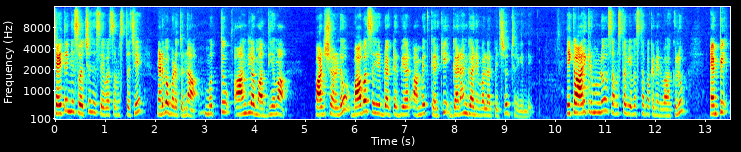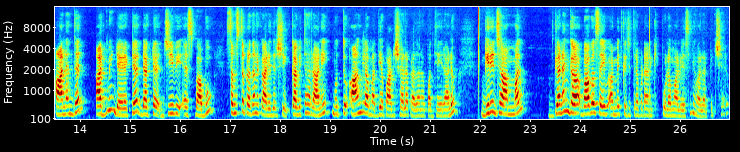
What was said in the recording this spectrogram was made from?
చైతన్య స్వచ్ఛంద సేవా సంస్థచే నడపబడుతున్న ముత్తు ఆంగ్ల మాధ్యమ పాఠశాలలో బాబాసాహెబ్ డాక్టర్ బిఆర్ అంబేద్కర్కి ఘనంగా నివాళులర్పించడం జరిగింది. ఈ కార్యక్రమంలో సంస్థ వ్యవస్థాపక నిర్వాహకులు MP Anandan admin director doctor GVS Babu సంస్థ ప్రధాన కార్యదర్శి కవిత రాణి ముత్తు ఆంగ్ల మధ్య పాఠశాల ప్రధానోపాధ్యాయురాలు గిరిజా అమ్మల్ ఘనంగా బాబాసాహెబ్ అంబేద్కర్ చిత్రపటానికి పూలమాలు వేసి నివాళులర్పించారు.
